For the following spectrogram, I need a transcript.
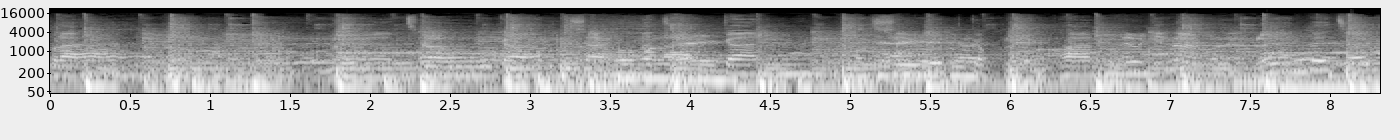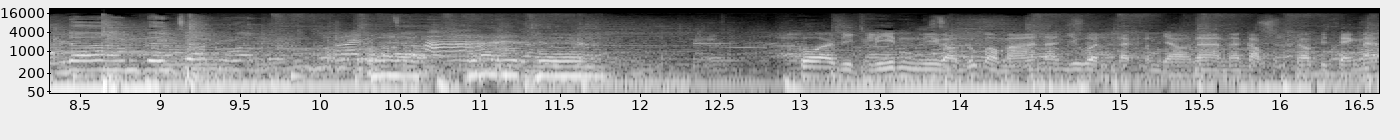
แปร ก็เปลี่ยนพันเปลี่ยนไปจากเดิมเป็นจังหวะหมุนของสวัสดีค่ะได้เชิญก็บิ๊กลินมีความทุกข์กับมานะยู่กันรักกันยาวนานะครับครับพี่แตงนะ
